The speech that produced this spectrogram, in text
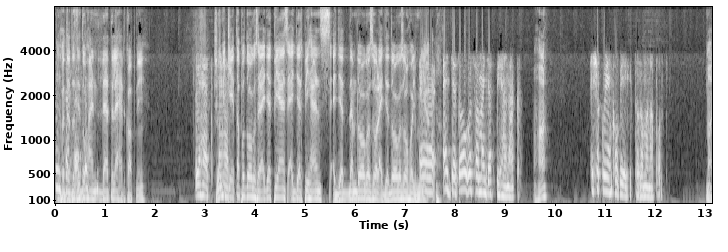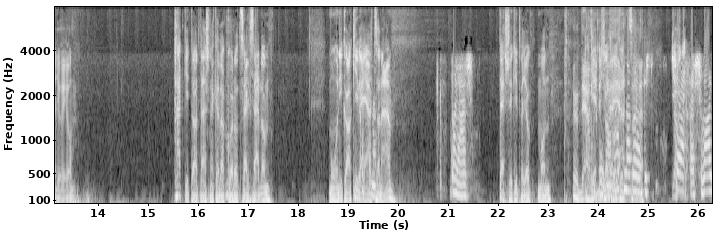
Jó, tehát azért dohány, de hát lehet kapni. Lehet, És akkor mi lehet. két napot dolgozol, egyet pihensz, egyet pihensz, egyet nem dolgozol, egyet dolgozol, hogy mi a... Egyet dolgozom, egyet pihenek. Aha, És akkor ilyenkor végig tolom a napot. nagyon jó. Hát kitartás neked akkor ott szexádon. Mónika, kivel Köszönöm. játszanál? Balázs, Tessék, itt vagyok, mond. De hogy kérdés az, Ja, cserfes vagy.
